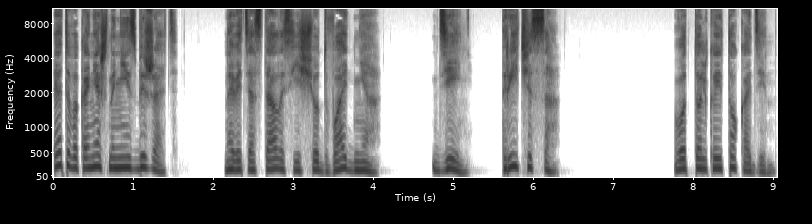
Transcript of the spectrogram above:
этого, конечно, не избежать. Но ведь осталось еще два дня. День, три часа. Вот только итог один.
